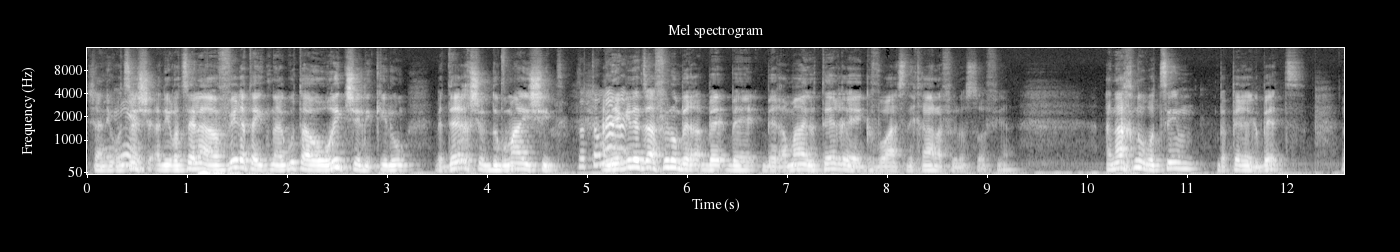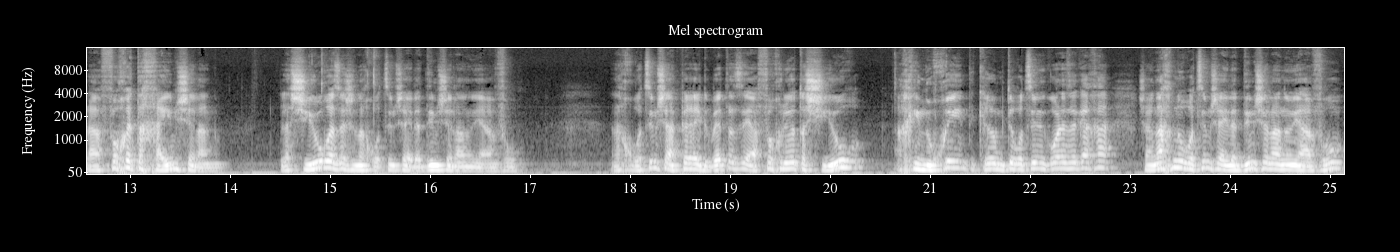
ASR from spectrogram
שאני רוצה. ש- אני רוצה להעביר את ההתנהגות ההורית שלי, כאילו, בדרך של דוגמה אישית. זאת אני אומרת... אגיד את זה אפילו בר, ב, ב, ברמה יותר אה, גבוהה, סליחה על הפילוסופיה. אנחנו רוצים בפרק ב' להפוך את החיים שלנו לשיעור הזה שאנחנו רוצים שהילדים שלנו יעברו. אנחנו רוצים שהפרק ב' הזה יהפוך להיות השיעור החינוכי, תקראו אם אתם רוצים לקרוא לזה ככה, שאנחנו רוצים שהילדים שלנו יעברו,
